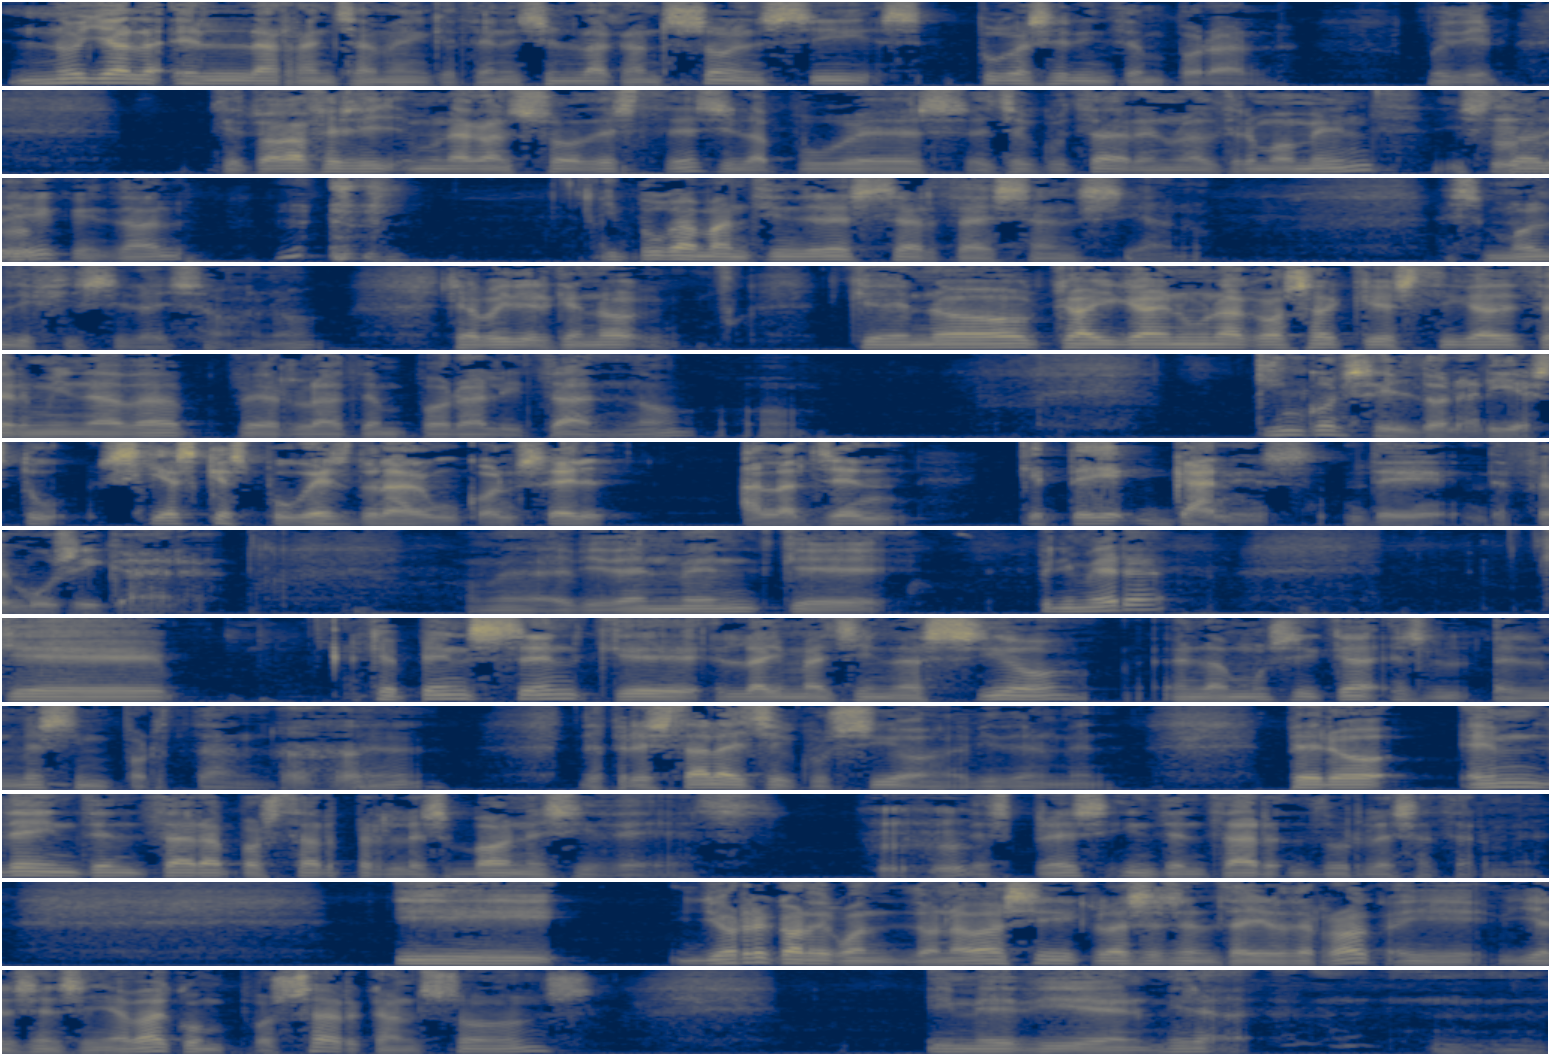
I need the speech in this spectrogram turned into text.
no hi ha l'arranjament que tenen, sinó la cançó en si puga ser intemporal. Vull dir, que tu agafes una cançó d'estes i la pugues executar en un altre moment històric uh -huh. i tal, i puga mantindre certa essència, no? És molt difícil, això, no? O sigui, vull dir que no, que no caiga en una cosa que estiga determinada per la temporalitat, no? O... Quin consell donaries tu, si és que es pogués donar un consell a la gent que té ganes de, de fer música ara? Home, evidentment que, primera, que, que pensen que la imaginació en la música és el més important. Uh -huh. eh? Després està l'execució, evidentment. Però hem d'intentar apostar per les bones idees. Uh -huh. Després intentar dur-les a terme. I jo recordo quan donava sí, classes en el taller de rock i, i els ensenyava a composar cançons i me diuen, mira,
